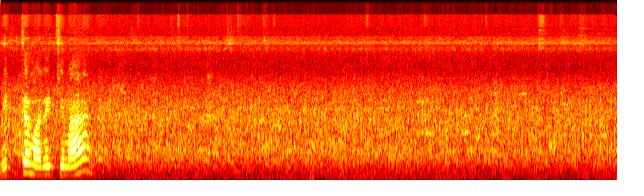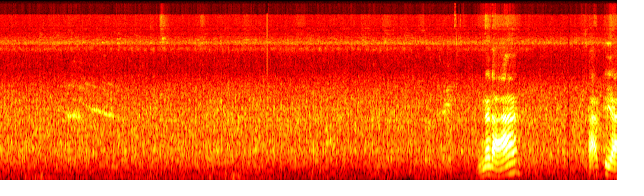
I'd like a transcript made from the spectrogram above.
மிக்க மகிழ்ச்சிமா என்னடா சாப்பிட்டியா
